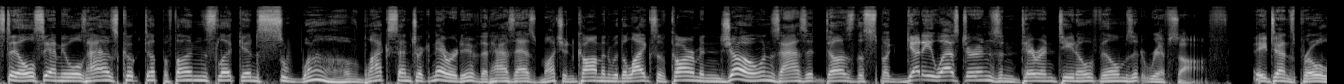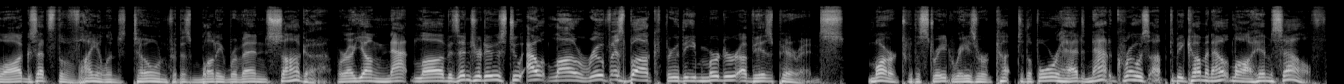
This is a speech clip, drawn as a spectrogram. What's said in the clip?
Still, Samuels has cooked up a fun, slick, and suave black centric narrative that has as much in common with the likes of Carmen Jones as it does the spaghetti westerns and Tarantino films it riffs off. A tense prologue sets the violent tone for this bloody revenge saga, where a young Nat Love is introduced to outlaw Rufus Buck through the murder of his parents. Marked with a straight razor cut to the forehead, Nat grows up to become an outlaw himself.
